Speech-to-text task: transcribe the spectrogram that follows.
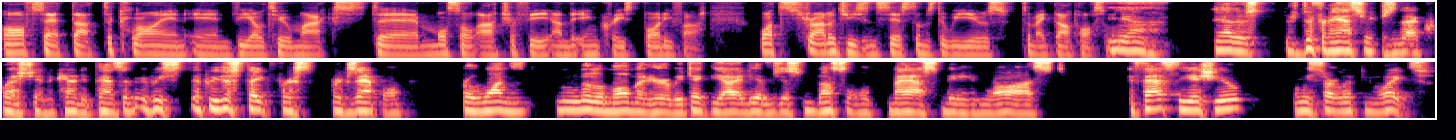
offset that decline in VO2 max, the muscle atrophy, and the increased body fat? What strategies and systems do we use to make that possible? Yeah, yeah. There's there's different answers to that question. It kind of depends. If we if we just take for for example, for one little moment here, we take the idea of just muscle mass being lost. If that's the issue, then we start lifting weights.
